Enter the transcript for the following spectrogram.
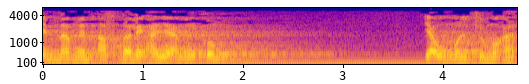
Inna min afdali ayamikum yaumul jumu'ah.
